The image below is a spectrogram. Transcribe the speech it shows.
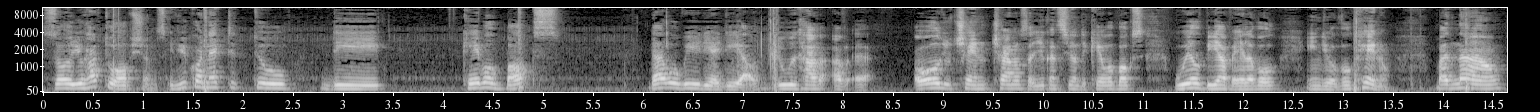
So you have two options. If you connect it to the cable box that will be the ideal. You will have a, a, all your channels that you can see on the cable box will be available in your Vulkano. But now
